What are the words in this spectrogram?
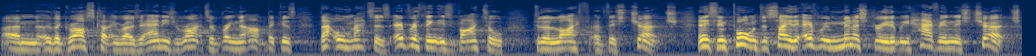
um, the, grass cutting rota, and he's right to bring that up because that all matters. Everything is vital to the life of this church. And it's important to say that every ministry that we have in this church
